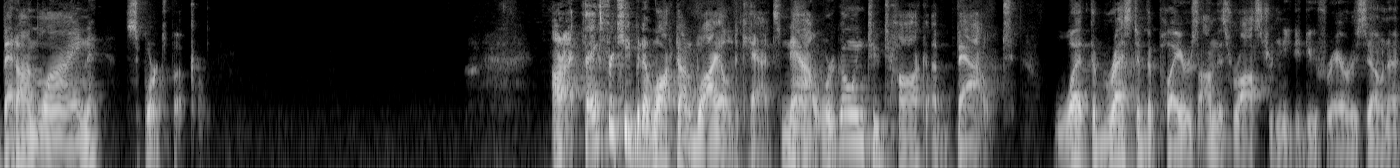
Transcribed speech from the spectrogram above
Bet Online Sportsbook. All right, thanks for keeping it locked on Wildcats. Now we're going to talk about what the rest of the players on this roster need to do for Arizona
